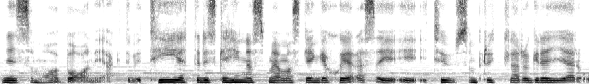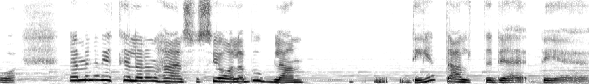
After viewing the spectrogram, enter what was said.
ni som har barn i aktiviteter. Det ska hinnas med, man ska engagera sig i, i tusen pryttlar och grejer. Och, nej men ni vet hela den här sociala bubblan, det är inte alltid det, det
